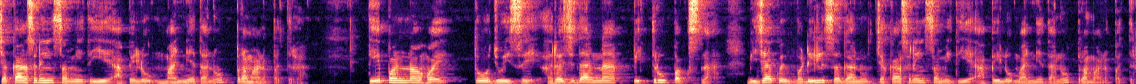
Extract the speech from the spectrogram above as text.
ચકાસણી સમિતિએ આપેલું માન્યતાનું પ્રમાણપત્ર. તે પણ ન હોય તો જોઈશે અરજદારના પિતૃપક્ષના. બીજા કોઈ વડીલ સગાનું ચકાસણી સમિતિએ આપેલું માન્યતાનું પ્રમાણપત્ર.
